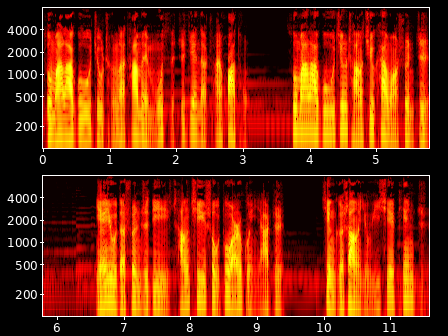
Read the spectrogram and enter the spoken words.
苏麻拉姑就成了他们母子之间的传话筒。苏麻拉姑经常去看望顺治。年幼的顺治帝长期受多尔衮压制，性格上有一些偏执。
